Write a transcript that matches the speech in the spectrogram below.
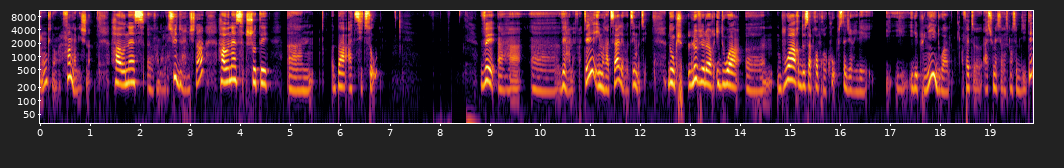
donc dans la fin de la Mishnah, Haones, euh, enfin dans la suite de la Mishnah, Haones euh, donc le violeur, il doit euh, boire de sa propre coupe, c'est-à-dire il est, il, est puni, il doit en fait assumer ses responsabilités.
